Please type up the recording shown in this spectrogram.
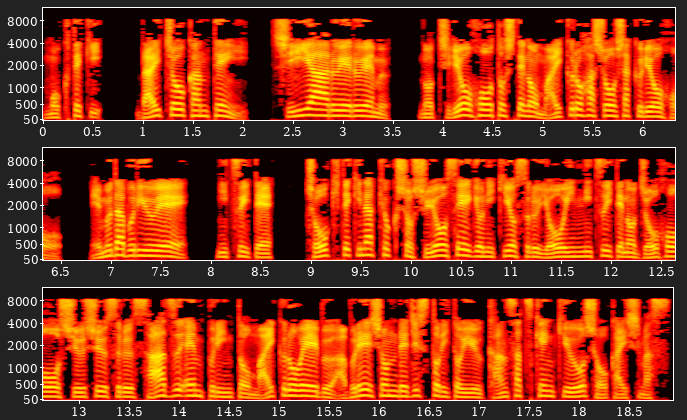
目的、大腸肝転移、CRLM の治療法としてのマイクロ波焼灼療法、MWA について、長期的な局所腫瘍制御に寄与する要因についての情報を収集する SARS エンプリントマイクロウェーブアブレーションレジストリという観察研究を紹介します。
